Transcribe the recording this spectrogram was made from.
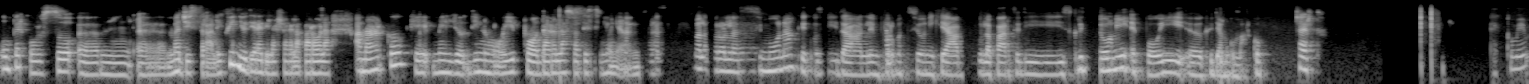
un percorso um, uh, magistrale. Quindi io direi di lasciare la parola a Marco che meglio di noi può dare la sua testimonianza. La parola a Simona che così dà le informazioni che ha sulla parte di iscrizioni e poi uh, chiudiamo con Marco. Certo. Eccomi.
